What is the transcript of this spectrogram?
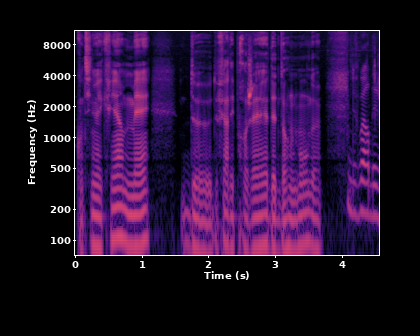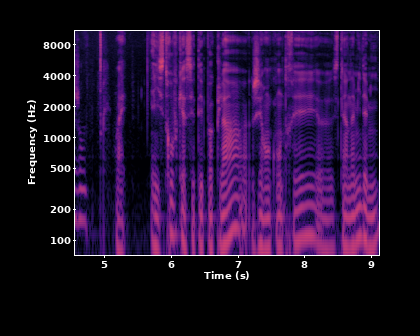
continuer à écrire, mais de, de faire des projets, d'être dans le monde. De voir des gens. Ouais. Et il se trouve qu'à cette époque-là, j'ai rencontré, euh, c'était un ami d'amis,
